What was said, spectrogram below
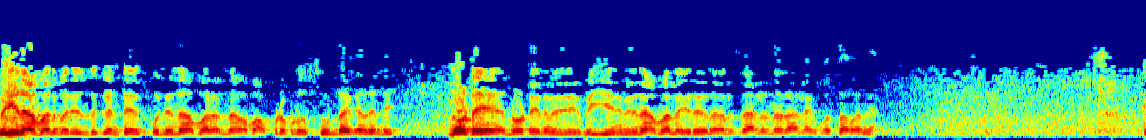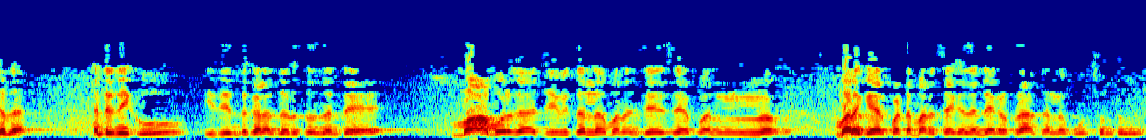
వెయ్యి నామాలు మరి ఎందుకంటే కొన్ని నామాలు అన్నా అప్పుడప్పుడు వస్తూ ఉంటాం కదండి. నూట నూట ఎనిమిది వెయ్యి ఎనిమిది నామాలు ఇరవై నాలుగు సార్లు రాలేకపోతామని కదా? అంటే నీకు ఇది ఎందుకు అలా జరుగుతుందంటే మామూలుగా జీవితంలో మనం చేసే పనుల్లో మనకు ఏర్పడ్డ మనసే కదండి అక్కడ ప్రార్థనలో కూర్చుంటుంది.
